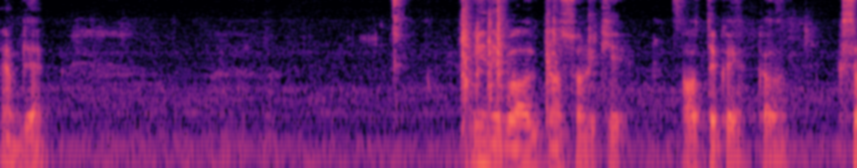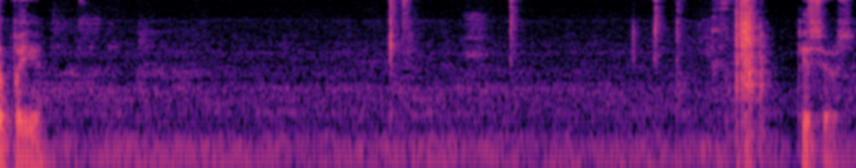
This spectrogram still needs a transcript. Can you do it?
hem de iğne bağladıktan sonraki altta kalan kısa payı kesiyoruz.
